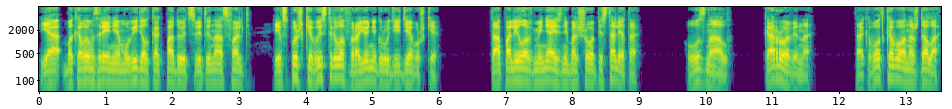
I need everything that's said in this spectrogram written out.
Я боковым зрением увидел, как падают цветы на асфальт, и вспышки выстрелов в районе груди девушки. Та палила в меня из небольшого пистолета. Узнал. Коровина. Так вот кого она ждала.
